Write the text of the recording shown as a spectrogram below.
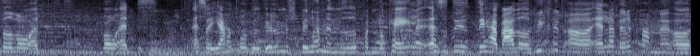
sted, hvor at, hvor at altså, jeg har drukket øl med spillerne nede på den lokale. Altså, det, det har bare været hyggeligt, og alle er velkomne, og,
